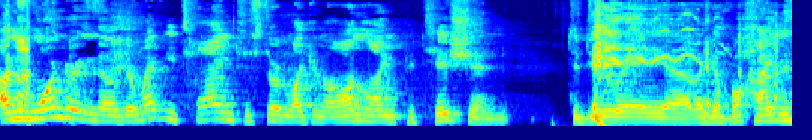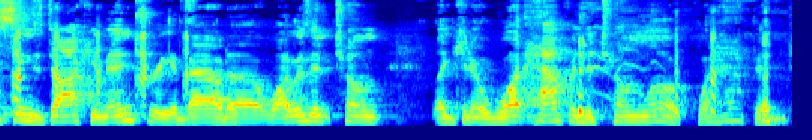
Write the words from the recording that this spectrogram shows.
I'm wondering though, there might be time to start like an online petition to do a uh, like a behind the scenes documentary about uh, why wasn't Tone like you know what happened to Tone Lōc? What happened?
